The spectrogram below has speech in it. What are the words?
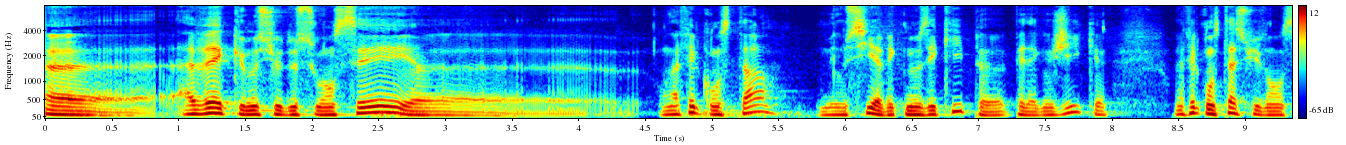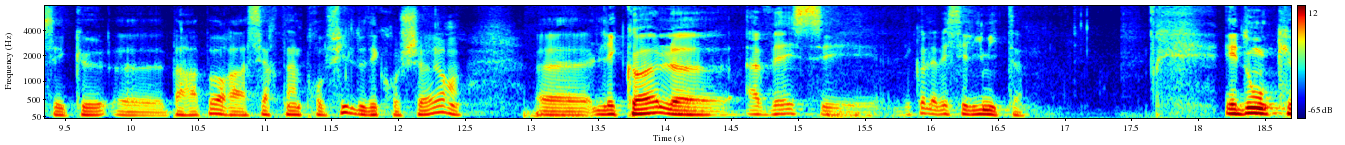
Euh, avec Monsieur de Souancé, euh, on a fait le constat, mais aussi avec nos équipes euh, pédagogiques, on a fait le constat suivant, c'est que euh, par rapport à certains profils de décrocheurs, euh, l'école avait ses l'école avait ses limites. Et donc,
